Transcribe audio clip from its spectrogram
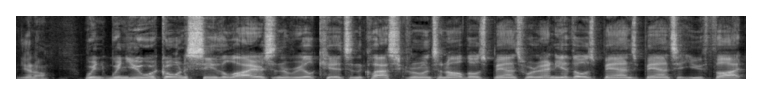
you know. When when you were going to see the Lyres and the Real Kids and the Classic Ruins and all those bands, were any of those bands bands that you thought,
